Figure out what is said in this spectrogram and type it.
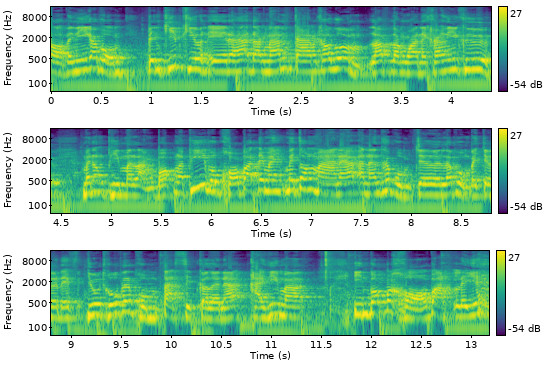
ตอบในนี้ครับผมเป็นคลิป Q&A นะฮะดังนั้นการเข้าร่วมรับรางวัลในครั้งนี้คือ ไม่ต้องพิมพ์มาหลังบล็อกนะพี่ผมขอบัตรได้ไหมไม่ต้องมานะอันนั้นถ้าผมเจอแล้วผมไปเจอใน YouTube แล้วผมตัดสิทธิ์กันเลยนะ ใครที่มาอินบ็อกมาขอบัตรอะไรเงี้ย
